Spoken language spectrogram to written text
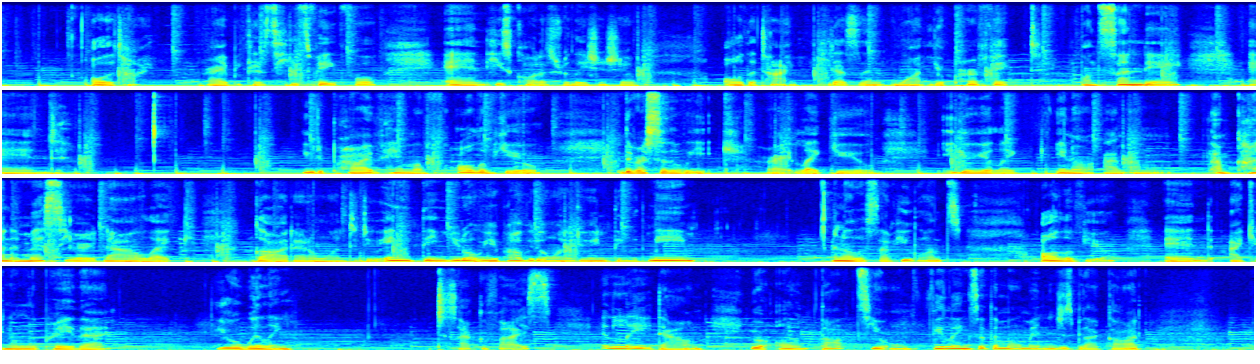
all the time, right? Because He's faithful and He's called us relationship all the time. He doesn't want you perfect on Sunday and you deprive Him of all of you the rest of the week, right? Like you, you you're like, you know, I'm, I'm, I'm kind of messy right now, like God, I don't want to do anything. You don't you probably don't want to do anything with me and all the stuff. He wants all of you. And I can only pray that you're willing to sacrifice and lay down your own thoughts, your own feelings at the moment and just be like, God,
